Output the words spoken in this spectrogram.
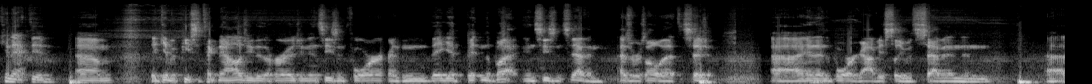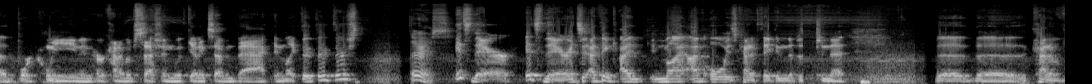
connected. Um, they give a piece of technology to the Hirogen in season four, and they get bit in the butt in season seven as a result of that decision. Uh, and then the Borg, obviously, with Seven and uh, the Borg Queen and her kind of obsession with getting Seven back, and like there, there, there's There is. it's there. It's there. It's. I think I in my I've always kind of taken the position that the the kind of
